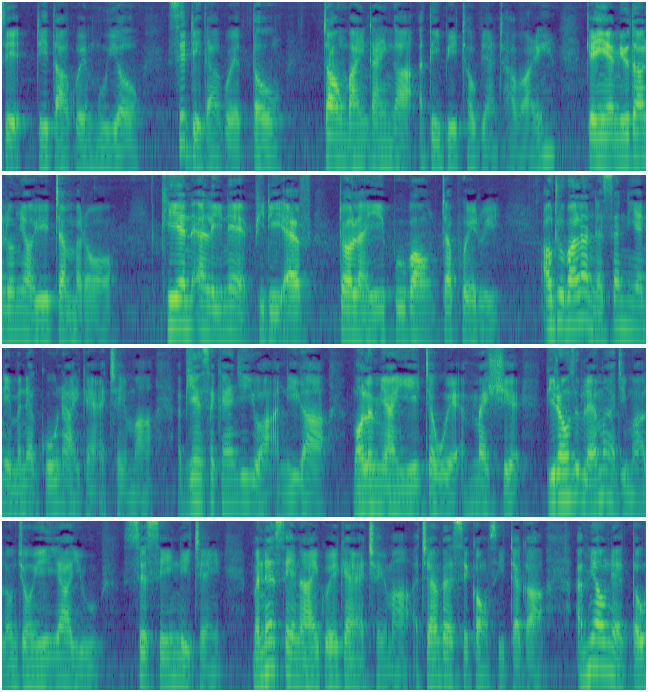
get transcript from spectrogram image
စစ်ဒေတာခွဲမှုယုံစစ်ဒေတာခွဲ3တောင်ပိုင်းတိုင်းကအတိပေးထုတ်ပြန်ထားပါတယ်။ကရင်အမျိုးသားလွတ်မြောက်ရေးတပ်မတော် KNL နဲ့ PDF တော်လန်ရေးပူးပေါင်းတပ်ဖွဲ့တွေ အော်တိုဘာလ22ရက်နေ့မနက်9:00နာရီခန့်အချိန်မှာအပြင်စခန်းကြီးရွာအနီးကမော်လမြိုင်ရေးတဝဲအမှတ်၈ပြည်တော်စုလမ်းမကြီးမှာလုံခြုံရေးရယူစစ်ဆေးနေချိန်မနက်10:00နာရီခွဲခန့်အချိန်မှာအကြမ်းဖက်စစ်ကောင်စီတပ်ကအမြောက်နဲ့၃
